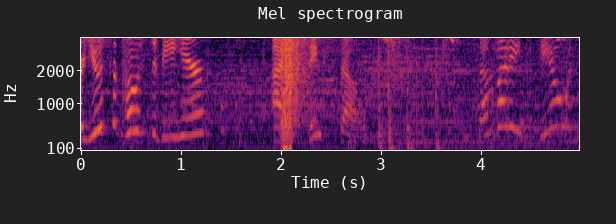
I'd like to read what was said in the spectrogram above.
Are you supposed to be here? I think so. Somebody deal with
